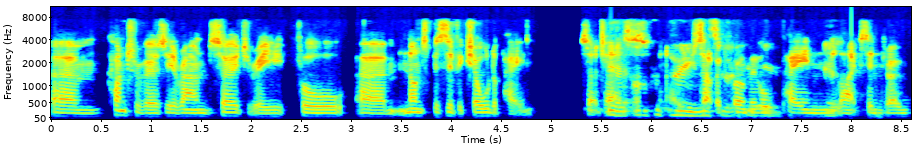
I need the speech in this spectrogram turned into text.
um, controversy around surgery for um, non-specific shoulder pain, such yeah, as you know, subacromial pain-like yeah. syndrome.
